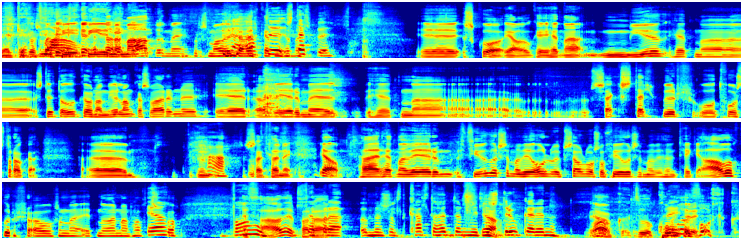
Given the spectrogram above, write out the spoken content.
Eitthvað svona bí, býðið með mat og með einhverju smá auka verkefni Áttu stelpu? Eh, sko, já, ok, hérna mjög, hérna stutt á útgáfuna, mjög langa svarinu er að við erum með hérna sex stelpur og tvo stráka. Þannig já, það er hérna, við erum fjögur sem að við ólum upp sjálf og svo fjögur sem að við höfum tekið að okkur á svona einn og annan hátt Já. sko. Vá, en það er bara, og mér er svolítið kalt á höndunum ég Já. að strjúka hérna Vá, þú komað Nei. fólk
